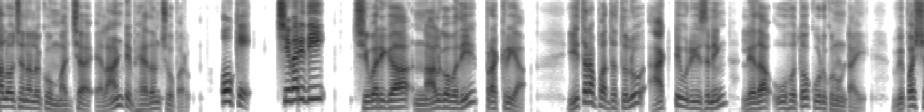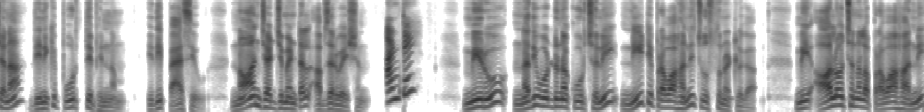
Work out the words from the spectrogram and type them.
ఆలోచనలకు మధ్య ఎలాంటి భేదం చూపరు. ఓకే. చివరిది? చివరిగా నాలుగవది ప్రక్రియ. ఇతర పద్ధతులు యాక్టివ్ రీజనింగ్ లేదా ఊహతో కూడుకునుంటాయి. విపశ్యన దీనికి పూర్తి భిన్నం. ఇది ప్యాసివ్ నాన్ జడ్జిమెంటల్ అబ్జర్వేషన్. అంటే? మీరు నది ఒడ్డున కూర్చుని నీటి ప్రవాహాన్ని చూస్తున్నట్లుగా మీ ఆలోచనల ప్రవాహాన్ని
